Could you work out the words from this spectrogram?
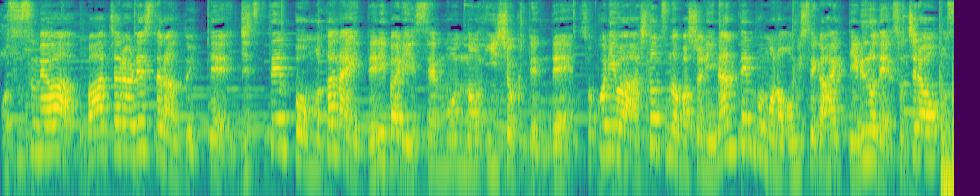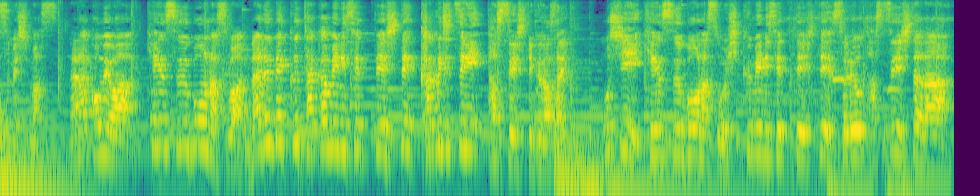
おすすめはバーチャルレストランといって実店舗を持たないデリバリー専門の飲食店でそこには1つの場所に何店舗ものお店が入っているのでそちらをおすすめします。7個目は件数ボーナスはなるべく高めに設定して確実に達成してくださいもし件数ボーナスを低めに設定してそれを達成したら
